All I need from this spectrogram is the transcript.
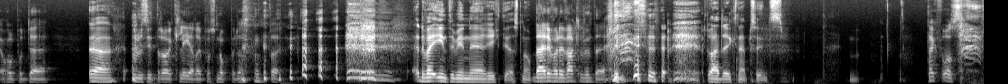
jag håller på att dö. Ja. Och du sitter där och kliar dig på snoppen och sånt där. Det var inte min eh, riktiga snopp. Nej, det var det verkligen inte. Då hade det knappt synts. Tack för oss.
